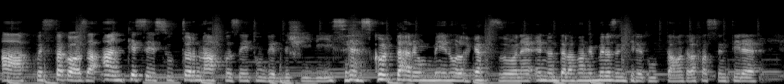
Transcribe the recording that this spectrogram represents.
a questa cosa, anche se su Turn Up sei tu che decidi se ascoltare o meno la canzone e non te la fa nemmeno sentire tutta, ma te la fa sentire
